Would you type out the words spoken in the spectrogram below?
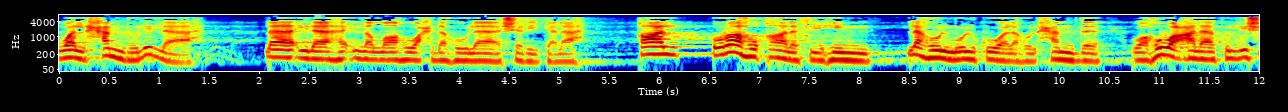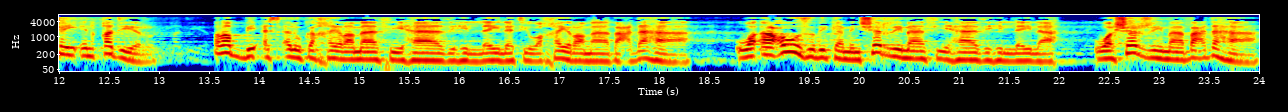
والحمد لله لا إله إلا الله وحده لا شريك له قال أراه قال فيهن له الملك وله الحمد وهو على كل شيء قدير رب أسألك خير ما في هذه الليلة وخير ما بعدها وأعوذ بك من شر ما في هذه الليلة وشر ما بعدها.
